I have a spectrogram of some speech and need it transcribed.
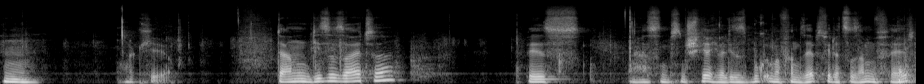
Hm, okay. Dann diese Seite bis, das ist ein bisschen schwierig, weil dieses Buch immer von selbst wieder zusammenfällt.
